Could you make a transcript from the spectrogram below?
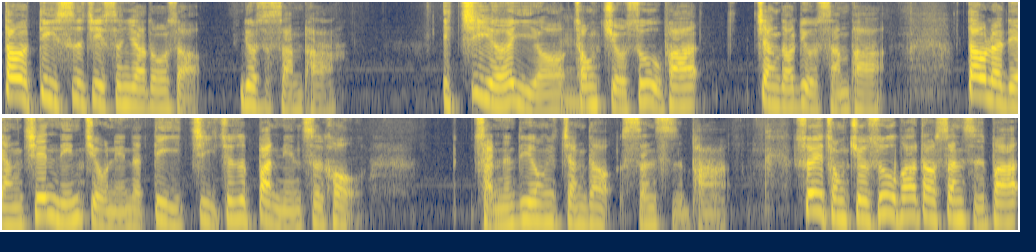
到了第四季剩下多少？六十三趴，一季而已哦，从九十五趴降到六十三趴。到了两千零九年的第一季，就是半年之后，产能利用率降到三十趴。所以从九十五趴到三十八。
